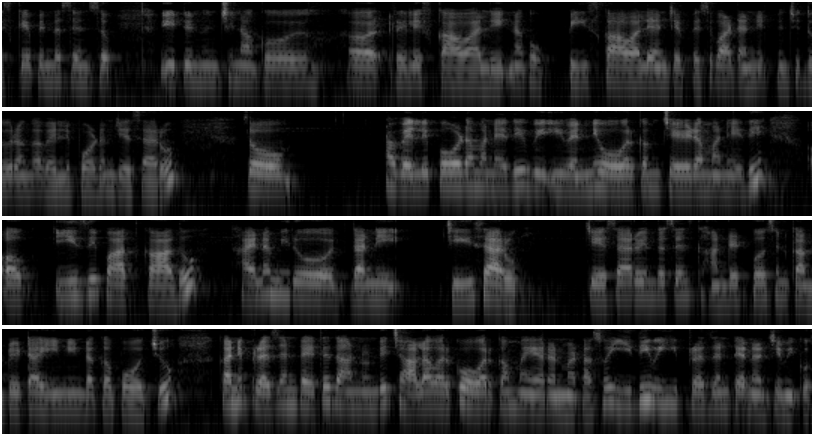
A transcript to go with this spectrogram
ఎస్కేప్ ఇన్ ద సెన్స్ వీటి నుంచి నాకు రిలీఫ్ కావాలి నాకు పీస్ కావాలి అని చెప్పేసి వాటన్నిటి నుంచి దూరంగా వెళ్ళిపోవడం చేశారు. సో ఆ వెళ్ళిపోవడం అనేది ఇవన్నీ ఓవర్కమ్ చేయడం అనేది ఈజీ పాత్ కాదు. అయినా మీరు దాన్ని చేశారు. చేశారు in the sense hundred percent complete అయ్యి నిండకపోవచ్చు. కానీ ప్రజెంట్ అయితే దాని నుండి చాలా వరకు ఓవర్కమ్ అయ్యారనమాట సో ఇది ఈ ప్రజెంట్ ఎనర్జీ మీకు.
